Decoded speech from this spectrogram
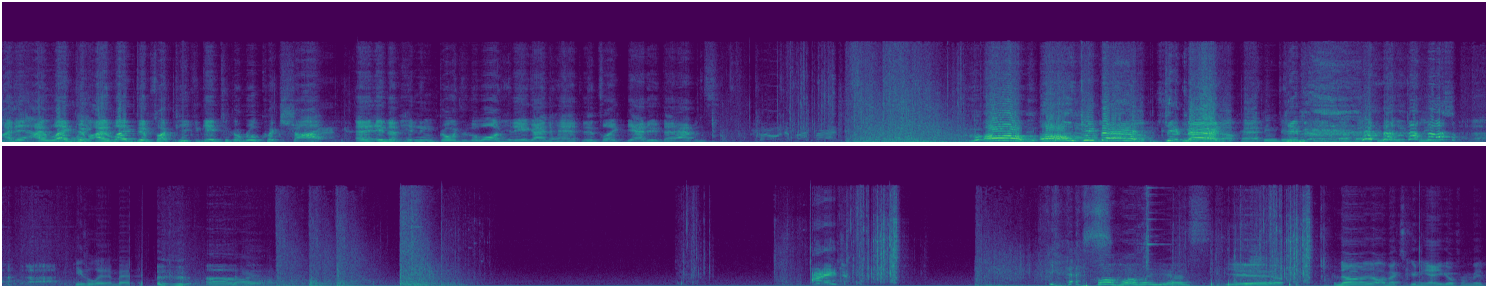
I did. I legged him. I legged him, so I peeked again, took a real quick shot, and it ended up hitting, going through the wall and hitting a guy in the head. It's like, yeah, dude, that happens. Oh! Oh! Get mad! Get Can you mad! Stop hacking, dude. Get- stop hacking, dude, please? He's lit man. Oh, Great! Yes. oh yes. Yeah. No, no, no, I'm executing. Yeah, you go from mid.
